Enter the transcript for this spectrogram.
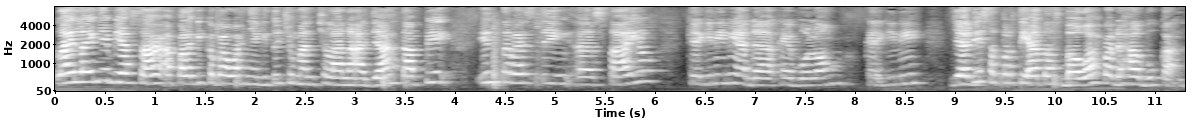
Lain-lainnya biasa, apalagi ke bawahnya gitu cuman celana aja, tapi interesting uh, style. Kayak gini ini ada kayak bolong kayak gini. Jadi seperti atas bawah padahal bukan.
